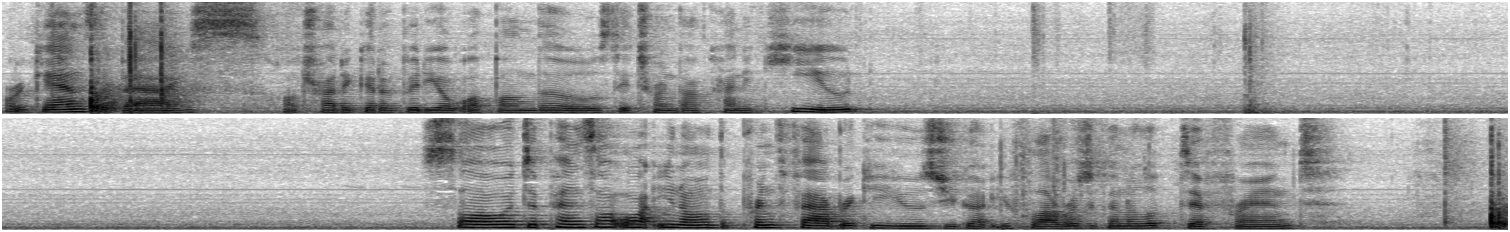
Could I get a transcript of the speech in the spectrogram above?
organza bags. I'll try to get a video up on those. They turned out kind of cute. So it depends on what, you know, the print fabric you use. You got Your flowers are going to look different. Try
